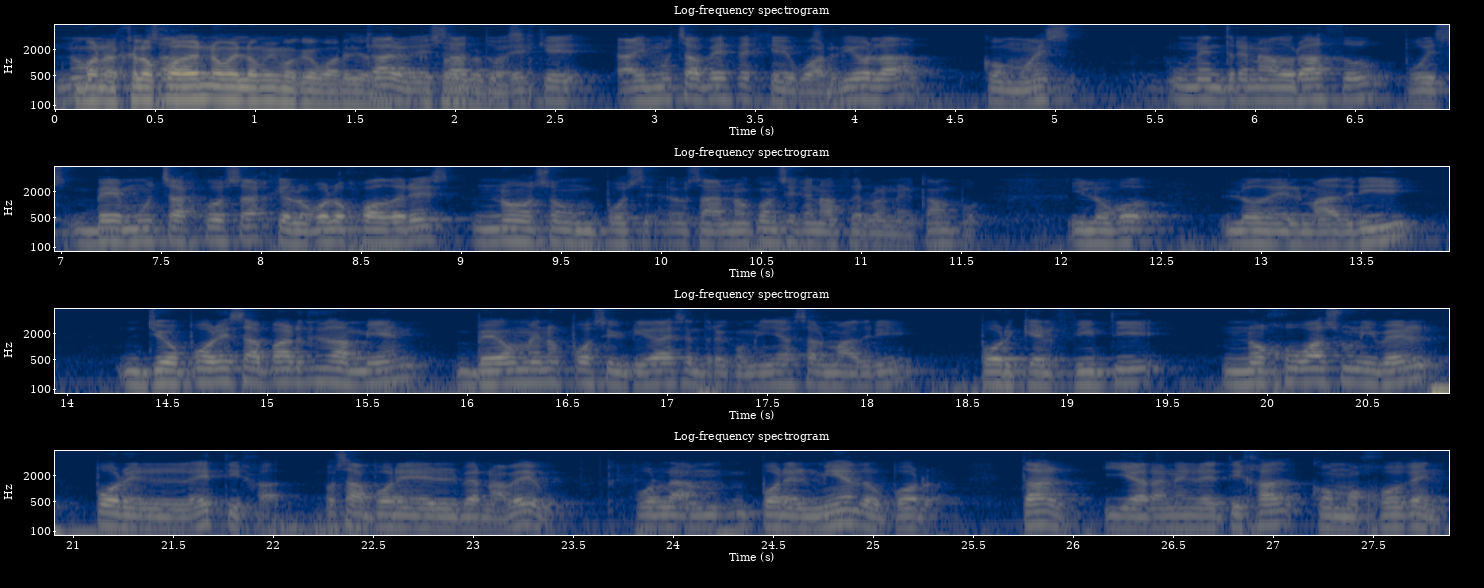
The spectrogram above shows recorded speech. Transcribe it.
No, bueno, es que los sea, jugadores no ven lo mismo que Guardiola. Claro, es exacto. Es que hay muchas veces que Guardiola, como es un entrenadorazo, pues ve muchas cosas que luego los jugadores no son, o sea, no consiguen hacerlo en el campo. Y luego lo del Madrid, yo por esa parte también veo menos posibilidades entre comillas al Madrid, porque el City no juega a su nivel por el Etihad, o sea, por el Bernabéu, por la, por el miedo, por tal. Y ahora en el Etihad, como jueguen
